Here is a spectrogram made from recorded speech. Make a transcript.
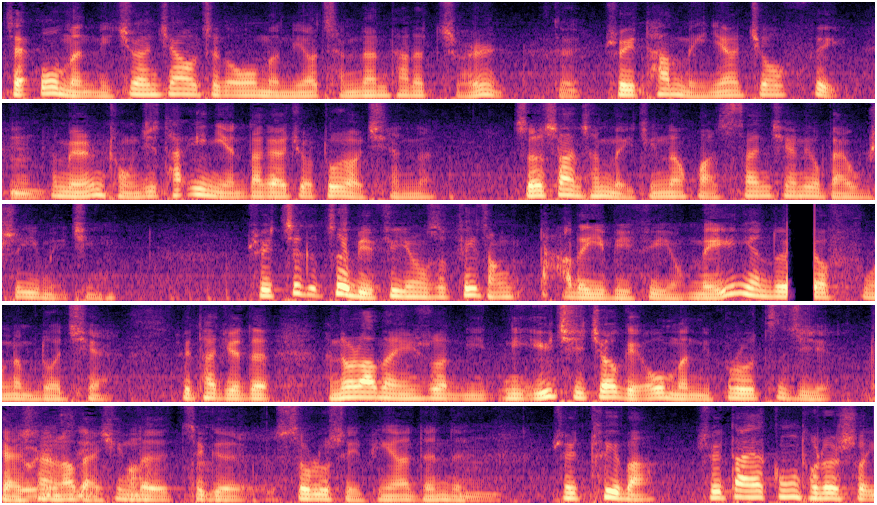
在欧盟，你既然加入这个欧盟，你要承担他的责任，对。所以他每年要交费，嗯。那每人统计他一年大概交多少钱呢？折算成美金的话，三千六百五十亿美金，所以这个这笔费用是非常大的一笔费用，每一年都要付那么多钱，所以他觉得很多老百姓说，你你与其交给欧盟，你不如自己改善老百姓的这个收入水平啊等等，所以退吧。所以大家公投的时候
